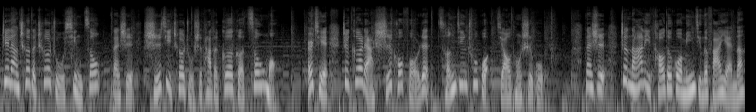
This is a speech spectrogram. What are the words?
这辆车的车主姓邹，但是实际车主是他的哥哥邹某，而且这哥俩矢口否认曾经出过交通事故。但是这哪里逃得过民警的法眼呢？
